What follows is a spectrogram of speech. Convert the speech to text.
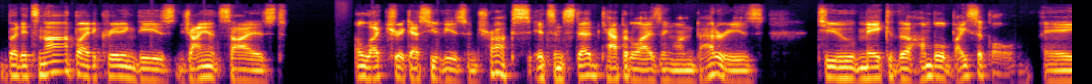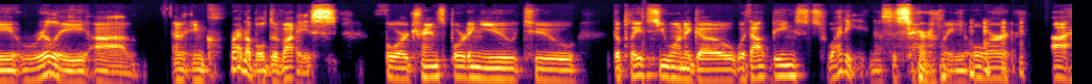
but it's not by creating these giant sized electric SUVs and trucks. It's instead capitalizing on batteries to make the humble bicycle a really uh, an incredible device for transporting you to the place you want to go without being sweaty necessarily or uh,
